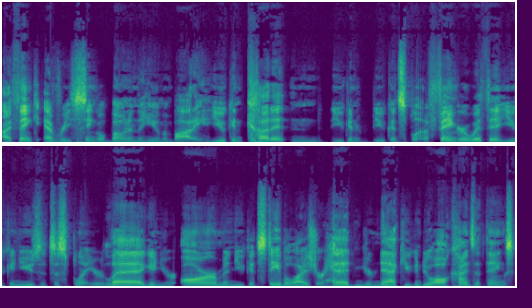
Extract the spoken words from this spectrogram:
I think every single bone in the human body. You can cut it and you can you can splint a finger with it. You can use it to splint your leg and your arm and you could stabilize your head and your neck. You can do all kinds of things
